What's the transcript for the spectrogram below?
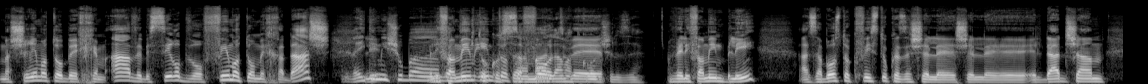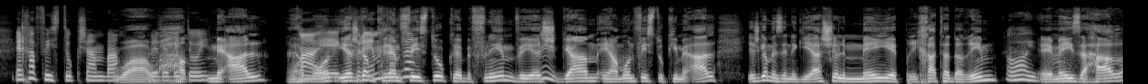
שמשרים אותו בחמאה ובסירופ ואופים אותו מחדש, ראיתי ל- מישהו ב- לפעמים בטיקטוק עם עושה תוספות ו- של זה. ולפעמים בלי. אז הבוסטוק פיסטוק הזה של, של אה, אלדד שם, איך הפיסטוק שם בא וואו, לידי ביטוי? מעל, המון, אה, יש גם קרם קרם כזה? פיסטוק אה, בפנים, ויש Mm. גם אה, המון פיסטוקים מעל, יש גם איזה נגיעה של מי פריחת הדרים, אוי, מי זהר,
